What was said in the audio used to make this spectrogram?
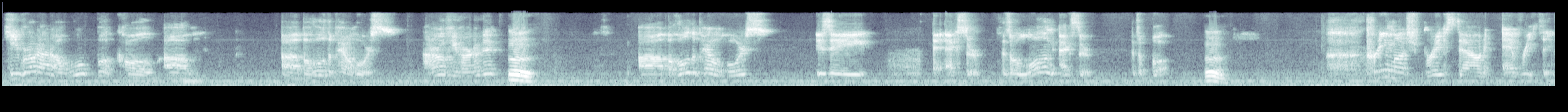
he wrote out a whole book called um, uh, "Behold the Pale Horse." I don't know if you heard of it. Mm. "Behold the Pale Horse" is a an excerpt it's a long excerpt. It's a book. Mm. Pretty much breaks down everything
